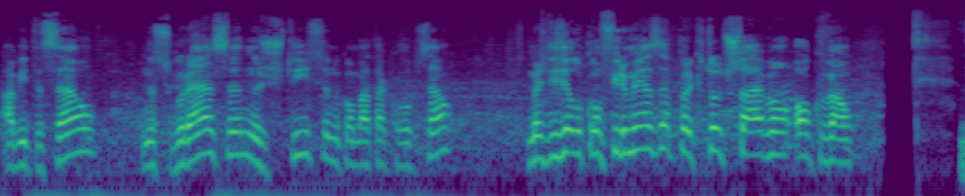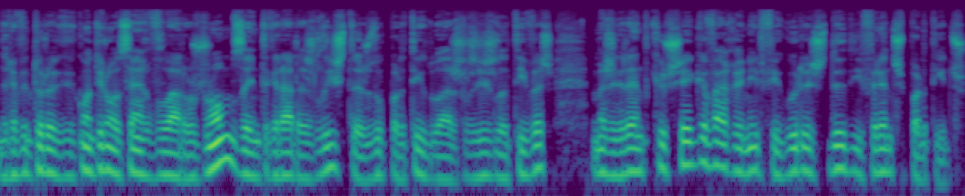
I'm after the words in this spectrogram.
à habitação, na segurança, na justiça, no combate à corrupção, mas dizê-lo com firmeza para que todos saibam ao que vão. André Ventura que continua sem revelar os nomes, a integrar as listas do partido às legislativas, mas garante que o Chega vai reunir figuras de diferentes partidos.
